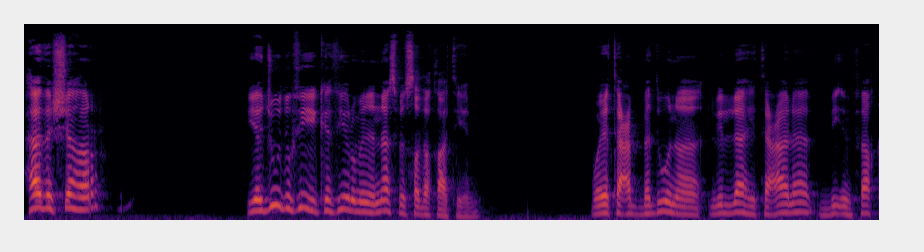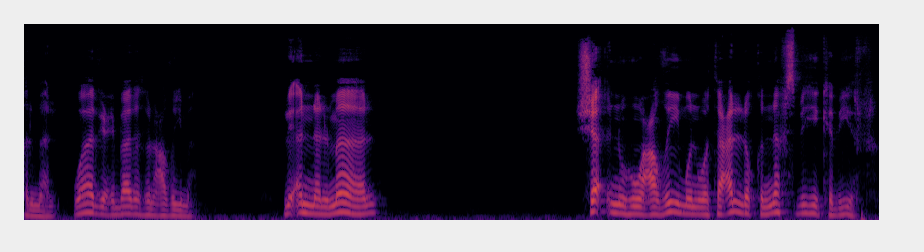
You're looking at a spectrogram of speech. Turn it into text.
هذا الشهر يجود فيه كثير من الناس بصدقاتهم ويتعبدون لله تعالى بإنفاق المال وهذه عبادة عظيمة لأن المال شأنه عظيم وتعلق النفس به كبير.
